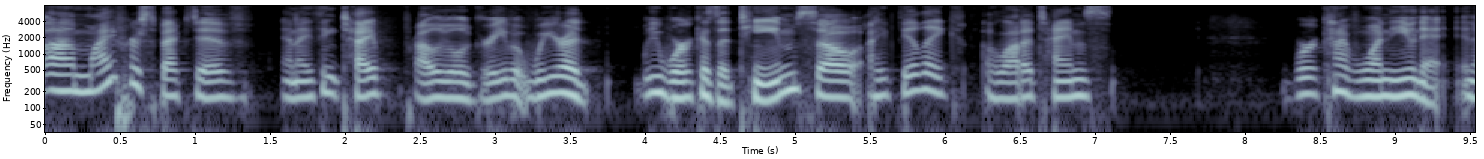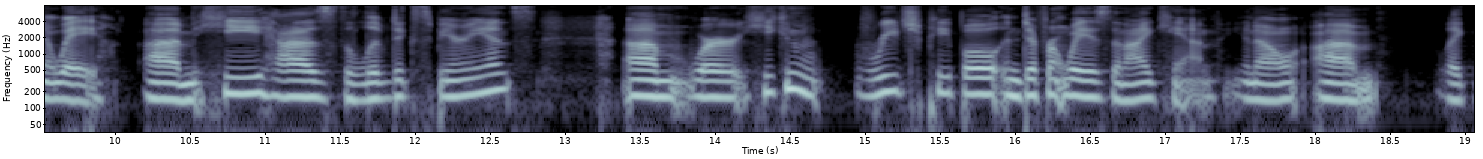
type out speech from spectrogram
Um, my perspective, and I think Ty probably will agree, but we are a, we work as a team, so I feel like a lot of times we're kind of one unit in a way. Um, he has the lived experience um, where he can reach people in different ways than I can. You know, um, like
